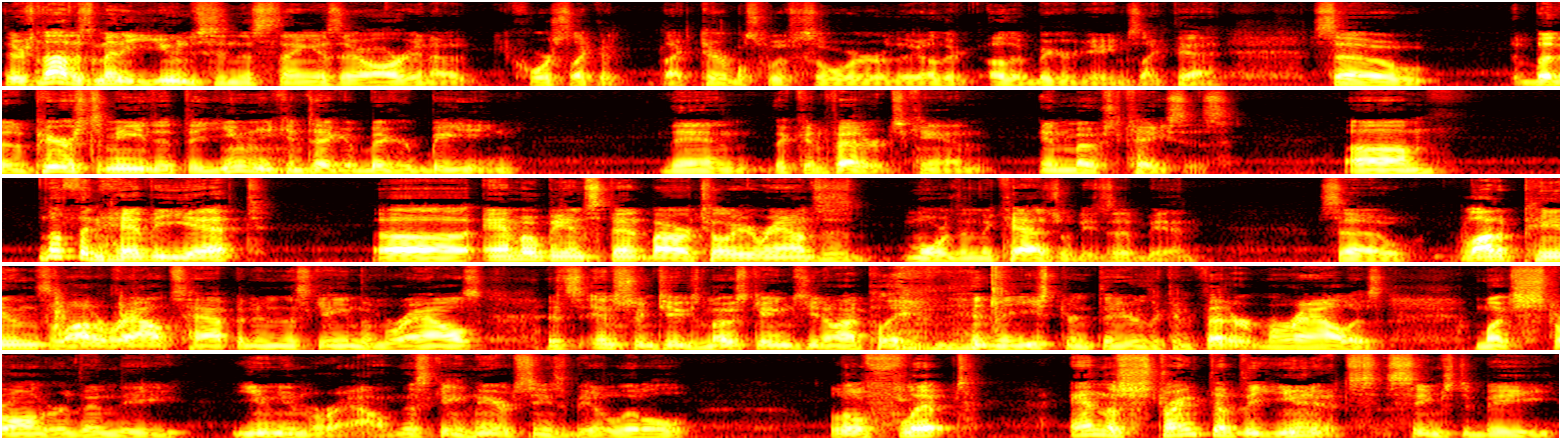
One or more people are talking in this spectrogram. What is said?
there's not as many units in this thing as there are in a course like a like Terrible Swift Sword or the other other bigger games like that. So, but it appears to me that the Union can take a bigger beating than the Confederates can in most cases. Um, nothing heavy yet. Uh, ammo being spent by artillery rounds is more than the casualties have been. So a lot of pins, a lot of routes happening in this game. The morales. It's interesting too because most games, you know, I play in the Eastern Theater, the Confederate morale is much stronger than the Union morale. In this game here, it seems to be a little, a little flipped, and the strength of the units seems to be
